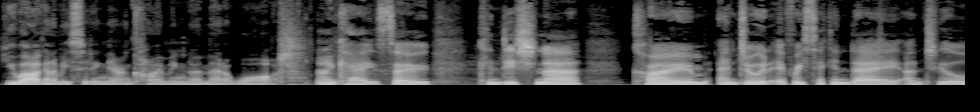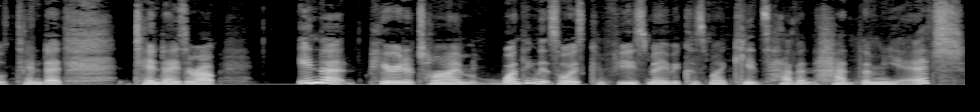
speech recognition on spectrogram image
you are going to be sitting there and combing no matter what. Okay, so conditioner comb and do it every second day until 10 days 10 days are up in that period of time one thing that's always confused me because my kids haven't had them yet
